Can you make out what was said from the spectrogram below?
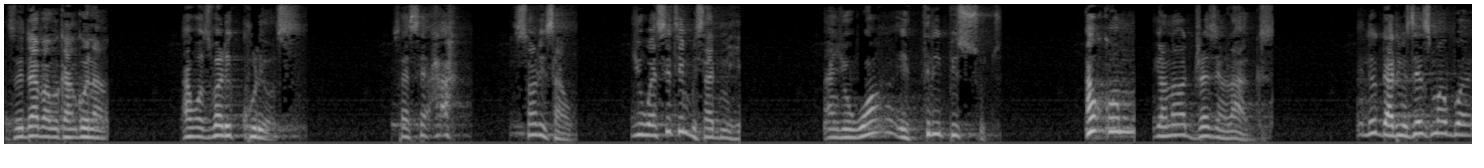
I said, Driver, we can go now. I was very curious. So I said, Ah, sorry, sir. You were sitting beside me here and you wore a three piece suit. How come you're now dressed in rags? He looked at me and said, Small boy,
